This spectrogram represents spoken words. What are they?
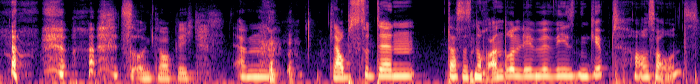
das ist unglaublich. Ähm, glaubst du denn, dass es noch andere Lebewesen gibt, außer uns?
